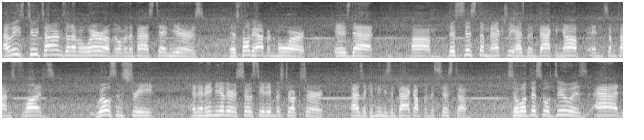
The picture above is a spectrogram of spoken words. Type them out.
at least two times that I'm aware of over the past 10 years, and it's probably happened more, is that um, this system actually has been backing up and sometimes floods Wilson Street and then any other associated infrastructure as it continues to back up in the system. So what this will do is add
